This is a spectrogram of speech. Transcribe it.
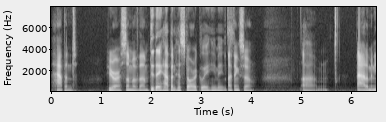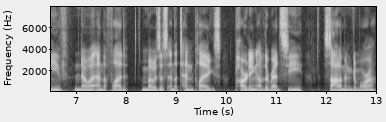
happened. Here are some of them. Did they happen historically? He means. I think so. Um, Adam and Eve, Noah and the flood, Moses and the ten plagues, parting of the Red Sea, Sodom and Gomorrah,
